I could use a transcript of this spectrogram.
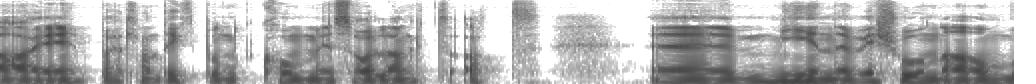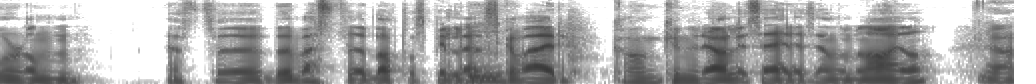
AI på et eller annet tidspunkt kommer så langt at eh, mine visjoner om hvordan et, det beste dataspillet Mm. skal være, kan kunne realiseres gjennom en AI. da. Ja.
